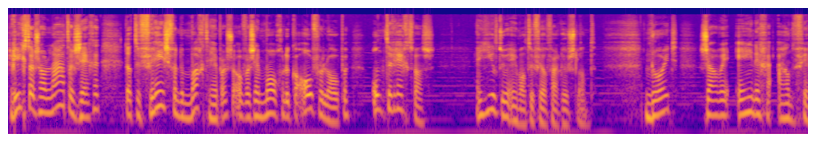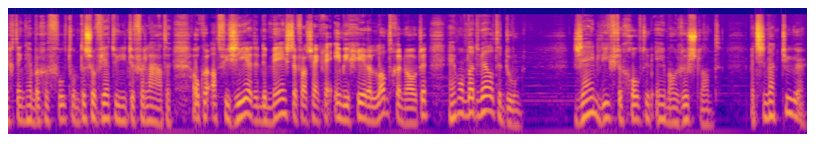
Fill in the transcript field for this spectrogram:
Richter zou later zeggen dat de vrees van de machthebbers over zijn mogelijke overlopen onterecht was. Hij hield nu eenmaal te veel van Rusland. Nooit zou hij enige aanvechting hebben gevoeld om de Sovjet-Unie te verlaten. Ook al adviseerden de meeste van zijn geëmigreerde landgenoten hem om dat wel te doen. Zijn liefde gold nu eenmaal Rusland. Met zijn natuur,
